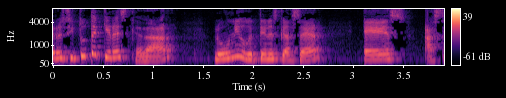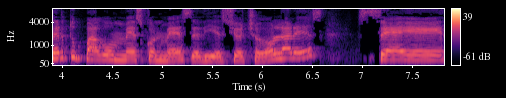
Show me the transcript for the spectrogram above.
Pero si tú te quieres quedar, lo único que tienes que hacer es hacer tu pago mes con mes de 18 dólares, se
